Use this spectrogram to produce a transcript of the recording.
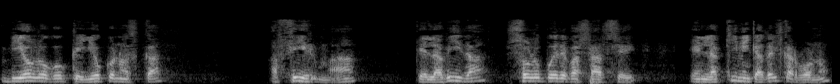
biólogo que yo conozca afirma que la vida solo puede basarse en la química del carbono,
